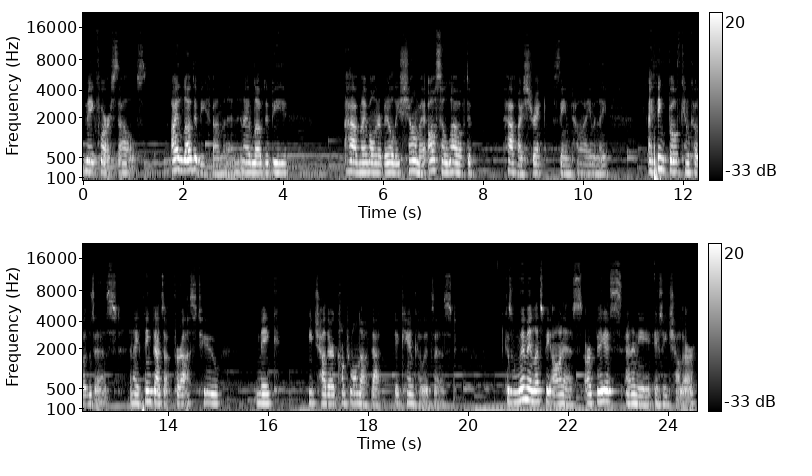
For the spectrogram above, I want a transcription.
make for ourselves. I love to be feminine and I love to be have my vulnerability shown, but I also love to have my strength at the same time. And I I think both can coexist. And I think that's up for us to make each other comfortable enough that it can coexist. Because women, let's be honest, our biggest enemy is each other.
